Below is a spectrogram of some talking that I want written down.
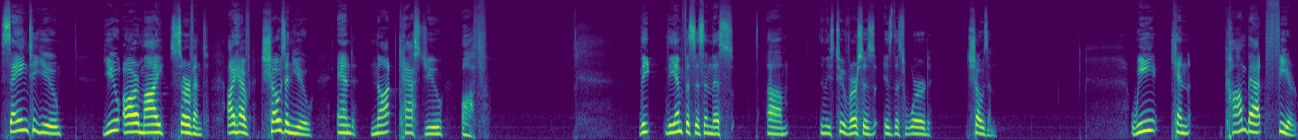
saying to you, You are my servant. I have chosen you and not cast you off. The, the emphasis in this, um, in these two verses, is this word chosen. We can combat fear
